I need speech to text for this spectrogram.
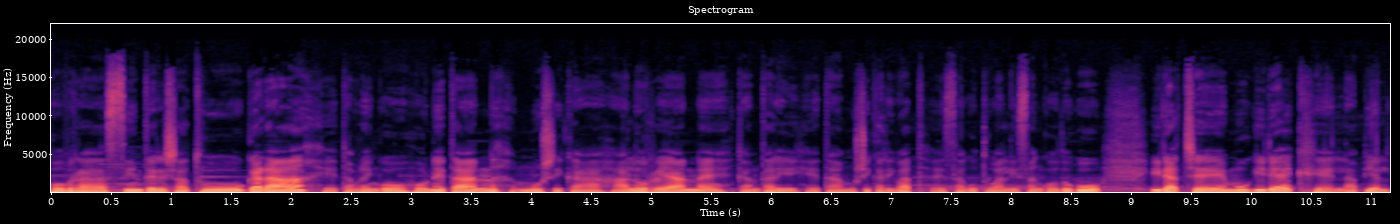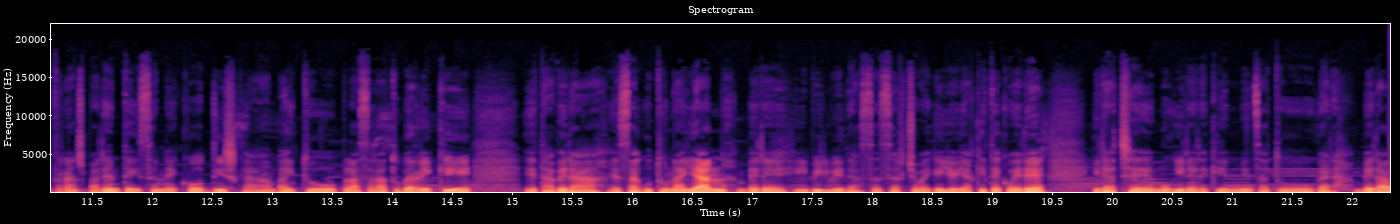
obraz interesatu gara eta oraingo honetan musika alorrean eh, kantari eta musikari bat ezagutu al izango dugu. Iratxe Mugirek eh, La piel transparente izeneko diska baitu plazaratu berriki eta bera ezagutu nahian, bere ibilbidea zezertxo bai gehiago jakiteko ere, Iratxe Mugirerekin mintzatu gara. Bera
